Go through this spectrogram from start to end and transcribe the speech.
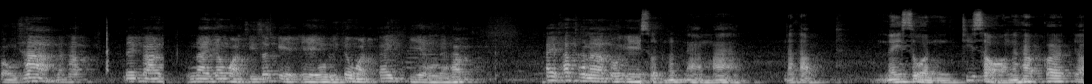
ของชาตินะครับ ในการในจังหวัดศรีสะเกดเองหรือจังหวัดใกล้เคียงนะครับ ให้พัฒนาตัวเองสวยงดงามมากนะครับ ในส่วนที่สองนะครับก็จะ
